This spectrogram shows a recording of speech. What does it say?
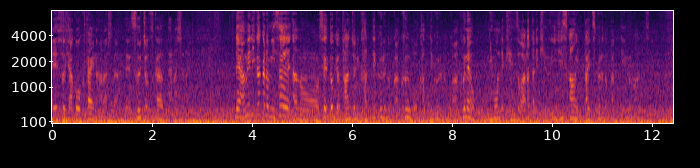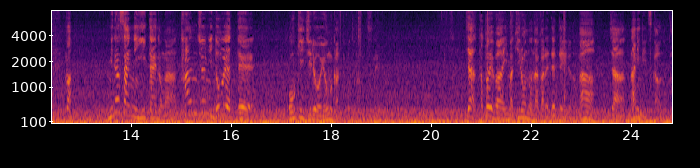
え数百億単位の話なんで数兆使うって話じゃない。でアメリカからミサイあの戦闘機を単純に買ってくるのか空母を買ってくるのか船を日本で建造新たにイージス艦をいっぱい作るのかっていうのがあるんですけどまあ皆さんに言いたいのが単純にどうやって大きい資料を読むかってことなんですね。じゃあ例えば今議論の中で出ているのがじゃあ何に使うのか。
